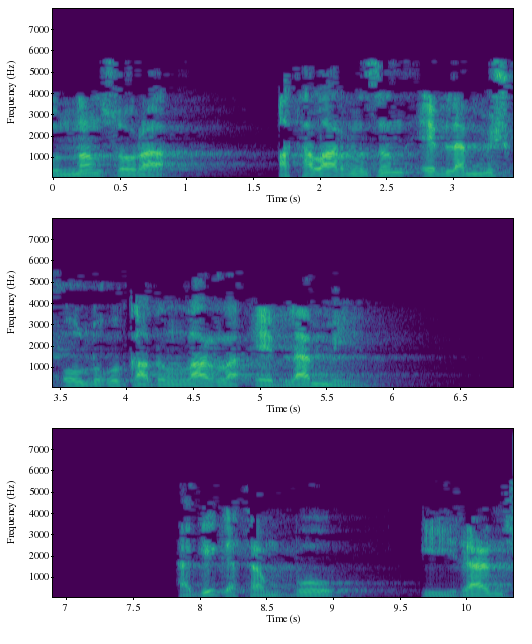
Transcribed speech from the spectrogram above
bundan sonra atalarınızın evlənmiş olduğu qadınlarla evlənməyin. Həqiqətən bu, iyrənc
